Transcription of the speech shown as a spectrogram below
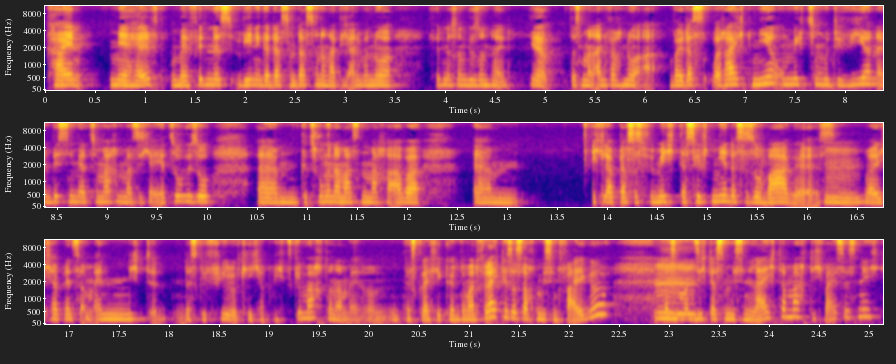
Kein mehr Health, mehr Fitness, weniger das und das, sondern habe ich einfach nur Fitness und Gesundheit. ja. Dass man einfach nur, weil das reicht mir, um mich zu motivieren, ein bisschen mehr zu machen, was ich ja jetzt sowieso ähm, gezwungenermaßen mache, aber ähm, ich glaube, das ist für mich, das hilft mir, dass es so vage ist. Mhm. Weil ich habe jetzt am Ende nicht äh, das Gefühl, okay, ich habe nichts gemacht und am Ende und das gleiche könnte man. Vielleicht ist es auch ein bisschen feige, dass Mhm. man sich das ein bisschen leichter macht, ich weiß es nicht.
